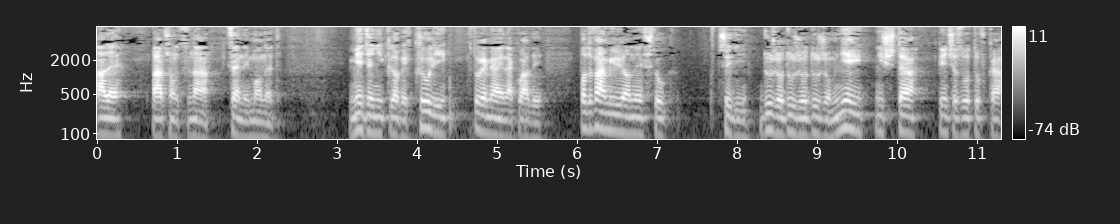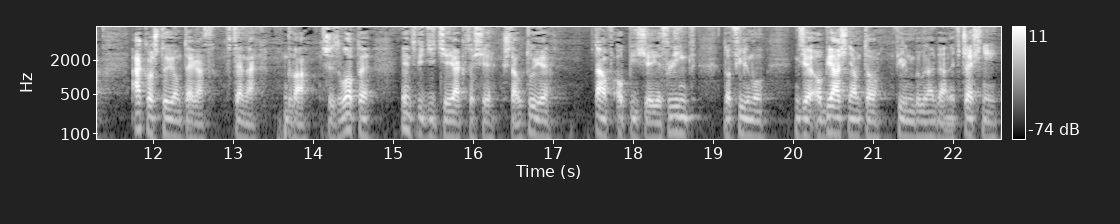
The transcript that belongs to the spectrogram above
ale patrząc na ceny monet miedzioniklowych króli, które miały nakłady po 2 miliony sztuk, czyli dużo, dużo, dużo mniej niż ta 5 złotówka, a kosztują teraz w cenach 2-3 złote, więc widzicie jak to się kształtuje. Tam w opisie jest link do filmu, gdzie objaśniam to. Film był nagrany wcześniej,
